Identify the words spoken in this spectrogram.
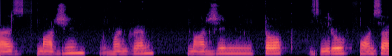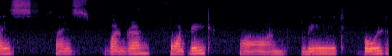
as margin 1 rem margin top 0 font size size 1 rem font weight font weight bold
